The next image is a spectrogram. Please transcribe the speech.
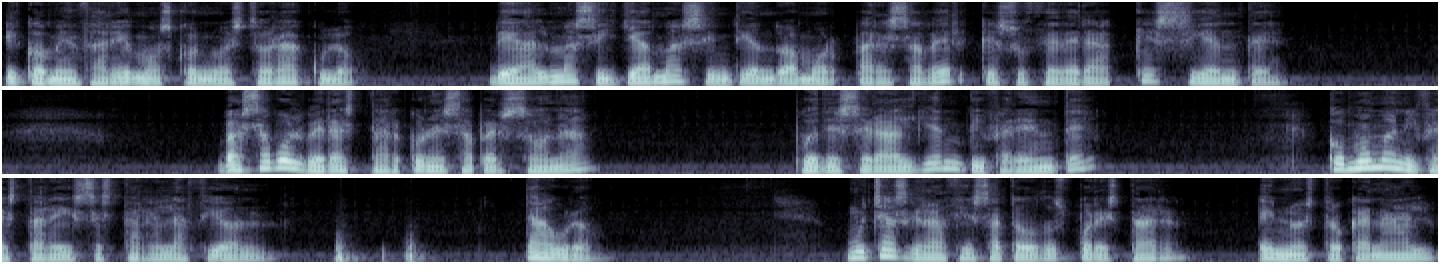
Y comenzaremos con nuestro oráculo de almas y llamas sintiendo amor para saber qué sucederá, qué siente. ¿Vas a volver a estar con esa persona? ¿Puede ser alguien diferente? ¿Cómo manifestaréis esta relación? Tauro. Muchas gracias a todos por estar en nuestro canal,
